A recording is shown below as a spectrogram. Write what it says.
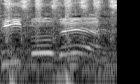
people there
